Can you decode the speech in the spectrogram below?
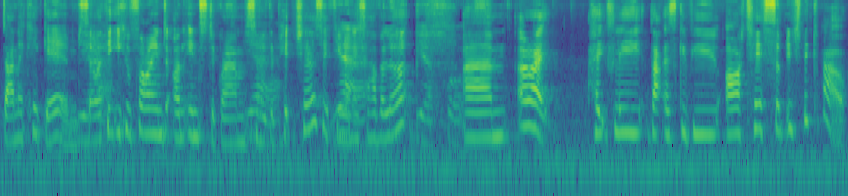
Danica Gim. Yeah. So I think you can find on Instagram some of the pictures if you Yeah. wanted to have a look. Yeah, of course. Um, all right. Hopefully that has give you artists something to think about.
